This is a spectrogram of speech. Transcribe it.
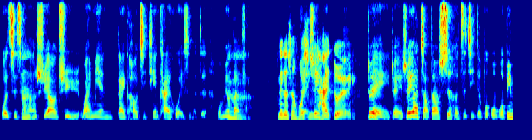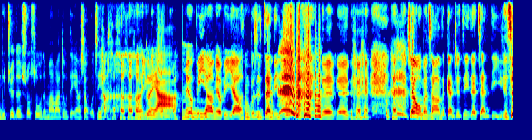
或者是常常需要去外面待个好几天开会什么的，我没有办法。那个生活形态，对。对对，所以要找到适合自己的。不，我我并不觉得说所有的妈妈都得要像我这样，对呀，没有必要，没有必要。我们不是占地，对对对。虽然我们常常是感觉自己在占地，可是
